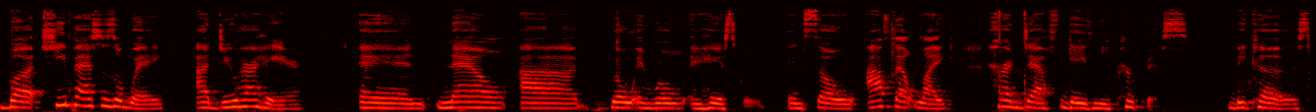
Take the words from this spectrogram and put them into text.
But she passes away. I do her hair, and now I go enroll in hair school. And so I felt like her death gave me purpose because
